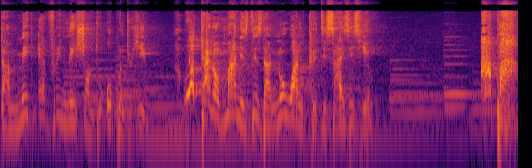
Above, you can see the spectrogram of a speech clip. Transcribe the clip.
that made every nation to open to him? What kind of man is this that no one criticizes him? Abba.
